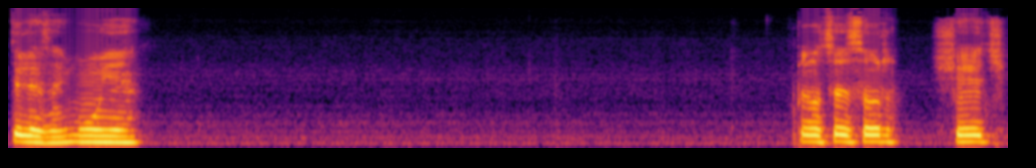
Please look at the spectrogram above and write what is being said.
tyle zajmuje. Procesor sieć.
